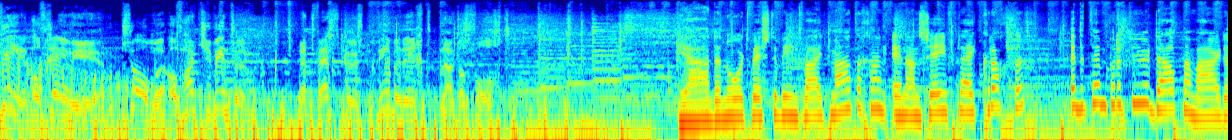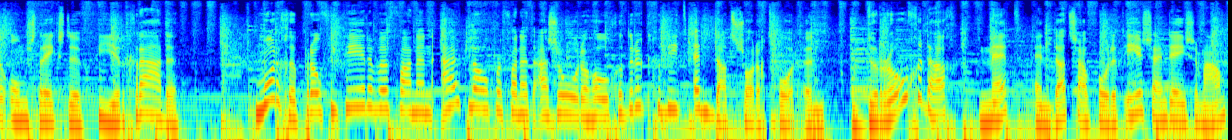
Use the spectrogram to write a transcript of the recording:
Weer of geen weer. Zomer of hartje winter. Het Westkust weerbericht luidt als volgt. Ja, de noordwestenwind waait matig aan en aan zee vrij krachtig... en de temperatuur daalt naar waarde omstreeks de 4 graden. Morgen profiteren we van een uitloper van het Azoren hoge drukgebied... en dat zorgt voor een droge dag met, en dat zou voor het eerst zijn deze maand...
